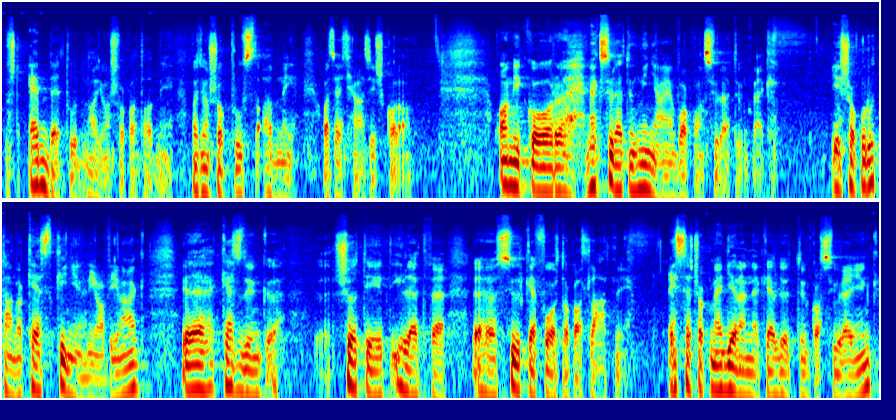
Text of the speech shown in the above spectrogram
Most ebbe tud nagyon sokat adni, nagyon sok pluszt adni az egyháziskola. Amikor megszületünk, minnyáján vakon születünk meg. És akkor utána kezd kinyílni a világ, eh, kezdünk eh, sötét, illetve eh, szürke foltokat látni. Egyszer csak megjelennek előttünk a szüleink,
